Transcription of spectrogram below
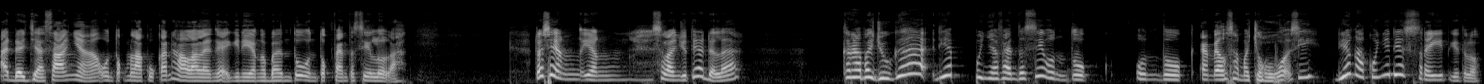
ada jasanya untuk melakukan hal-hal yang kayak gini yang ngebantu untuk fantasy lo lah. Terus yang yang selanjutnya adalah kenapa juga dia punya fantasy untuk untuk ML sama cowok sih? Dia ngakunya dia straight gitu loh.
